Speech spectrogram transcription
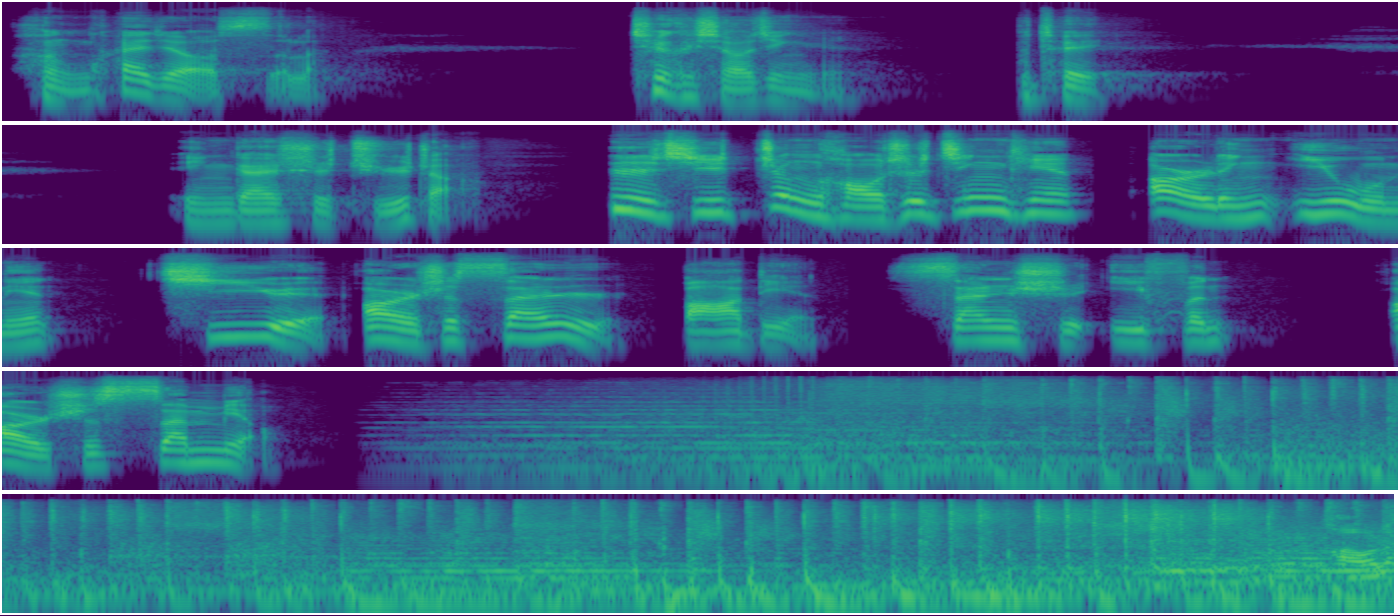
很快就要死了。”这个小警员，不对，应该是局长。日期正好是今天，二零一五年七月二十三日八点三十一分二十三秒。好了，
